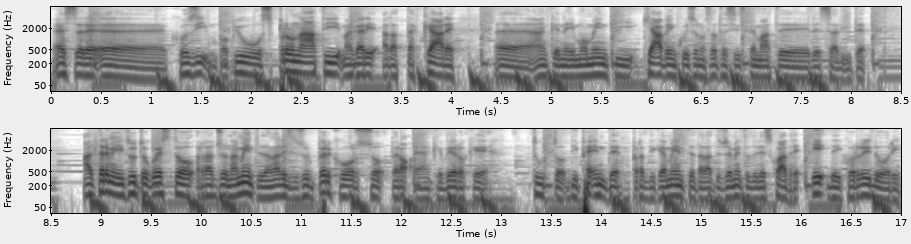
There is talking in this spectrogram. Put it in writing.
essere eh, così un po' più spronati magari ad attaccare eh, anche nei momenti chiave in cui sono state sistemate le salite. Al termine di tutto questo ragionamento ed analisi sul percorso, però è anche vero che tutto dipende praticamente dall'atteggiamento delle squadre e dei corridori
